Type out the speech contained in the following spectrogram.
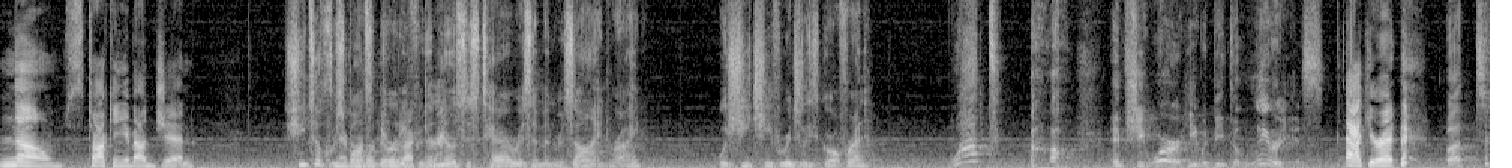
No, just talking about Jin. She took It's never for responsibility for the Vector. Gnosis terrorism and resigned, right? Was she Chief Ridgely's girlfriend? What? Oh, if she were, he would be delirious. Accurate. But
